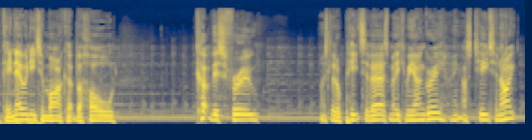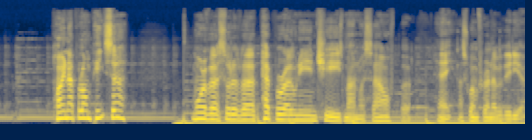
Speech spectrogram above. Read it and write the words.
Okay, now we need to mark up the hole. Cut this through. Nice little pizza there, it's making me hungry. I think that's tea tonight. Pineapple on pizza? More of a sort of a pepperoni and cheese man myself, but hey, that's one for another video.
